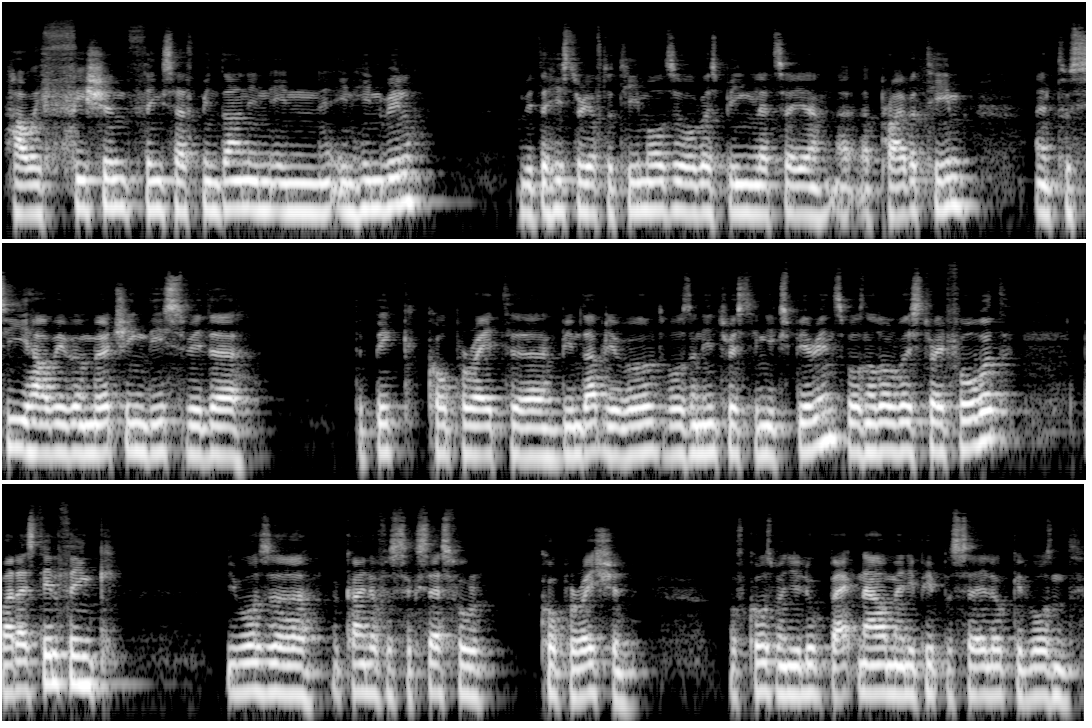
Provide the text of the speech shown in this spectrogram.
how efficient things have been done in, in, in Hinwil, with the history of the team also always being, let's say, a, a private team. And to see how we were merging this with a the big corporate uh, BMW world was an interesting experience. was not always straightforward, but I still think it was a, a kind of a successful cooperation. Of course, when you look back now, many people say, "Look, it wasn't,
